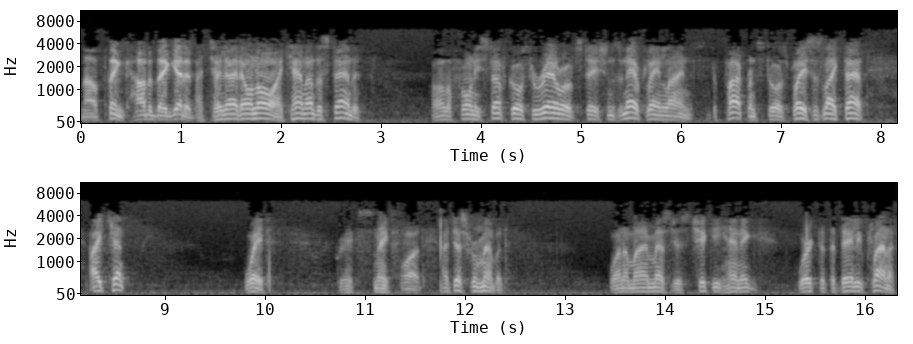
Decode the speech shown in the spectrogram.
Now think, how did they get it? I tell you, I don't know. I can't understand it. All the phony stuff goes to railroad stations and airplane lines, department stores, places like that. I can't. Wait. Great snake. What? I just remembered. One of my messages, Chicky Hennig, worked at the Daily Planet.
